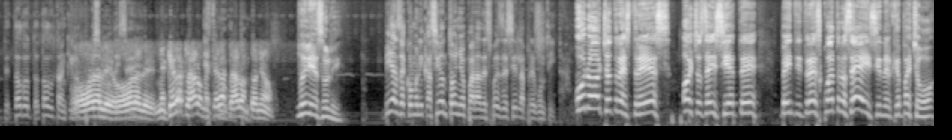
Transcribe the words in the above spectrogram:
así, todo, todo tranquilo. Órale, órale. Me queda claro, me este queda claro. Antonio. Muy bien, Zuli. Vías de comunicación, Toño, para después decir la preguntita. 1-833-867-2346 y en el que pachó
